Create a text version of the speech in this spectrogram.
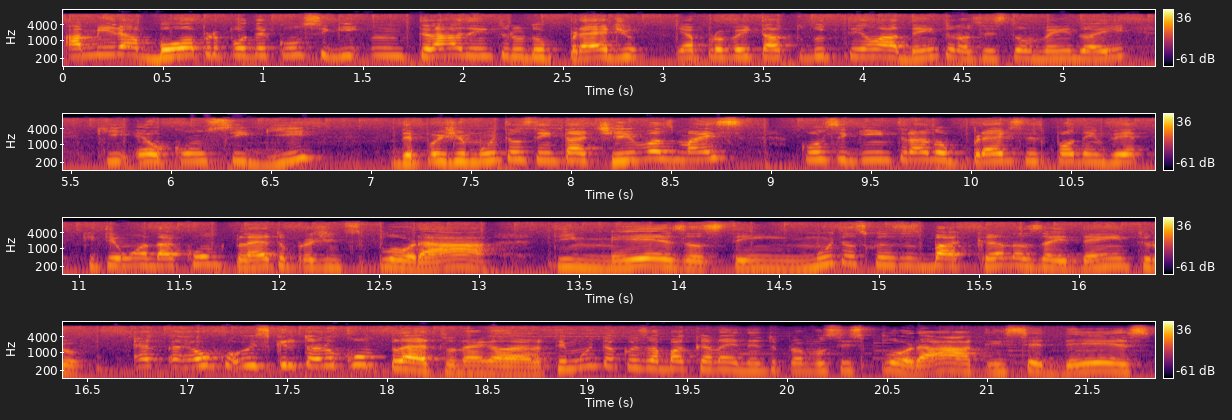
a mira boa para poder conseguir entrar dentro do prédio e aproveitar tudo que tem lá dentro. Vocês estão vendo aí que eu consegui depois de muitas tentativas, mas consegui entrar no prédio, vocês podem ver que tem um andar completo pra gente explorar, tem mesas, tem muitas coisas bacanas aí dentro. É, é o, o, escritório completo, né, galera? Tem muita coisa bacana aí dentro pra você explorar, tem CDs,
